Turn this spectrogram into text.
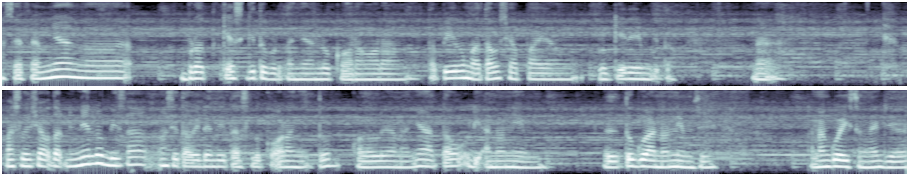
ASFM-nya nge broadcast gitu pertanyaan lu ke orang-orang. Tapi lu nggak tahu siapa yang lu kirim gitu. Nah pas lu shout out ini lu bisa ngasih tahu identitas lu ke orang itu kalau lu yang nanya atau di anonim. Itu gue anonim sih karena gue iseng aja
